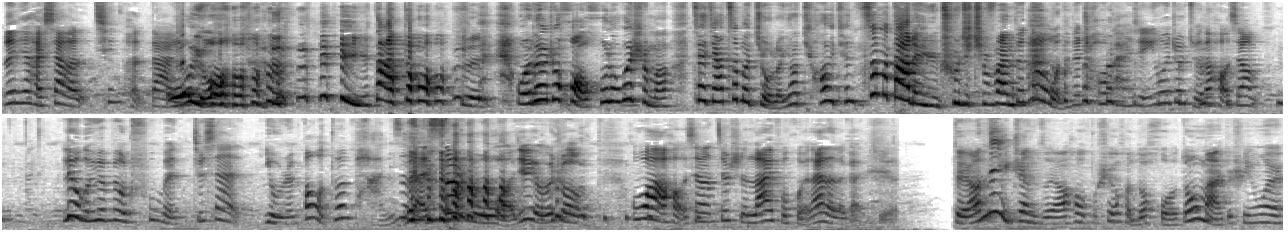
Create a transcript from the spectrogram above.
那天还下了倾盆大雨。哦哟，雨大到，对，我都就恍惚了，为什么在家这么久了，要挑一天这么大的雨出去吃饭对，呢？但我那天超开心，因为就觉得好像六个月没有出门，就现在有人帮我端盘子来 serve 我，就有一种哇，好像就是 life 回来了的感觉。对，然后那一阵子，然后不是有很多活动嘛，就是因为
